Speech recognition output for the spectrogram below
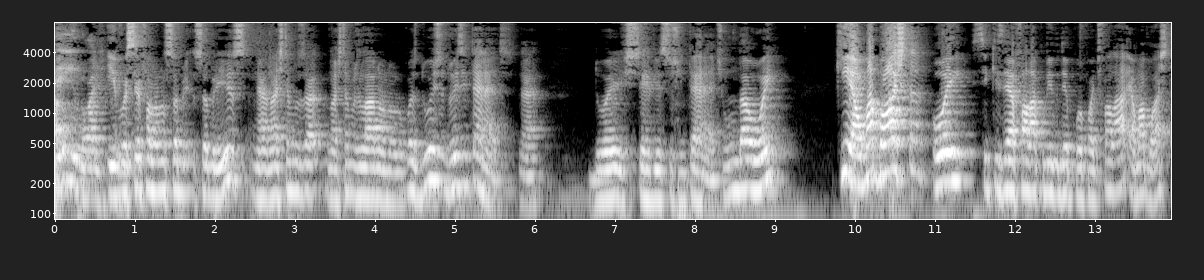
bem ó, lógica. E você falando sobre, sobre isso, né, nós, temos a, nós temos lá no, no, no duas, duas internets, né? Dois serviços de internet. Um da Oi, que é uma bosta. Oi, se quiser falar comigo depois pode falar, é uma bosta.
